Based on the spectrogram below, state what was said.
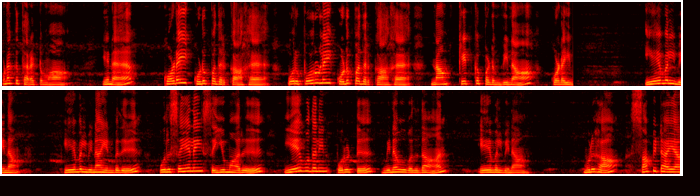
உனக்கு தரட்டுமா? என கொடை கொடுப்பதற்காக ஒரு பொருளை கொடுப்பதற்காக நாம் கேட்கப்படும் வினா கொடை. ஏவல் வினா. ஏவல் வினா என்பது ஒரு செயலை செய்யுமாறு ஏவுதலின் பொருட்டு வினவுவதுதான் ஏவல் வினா. முருகா சாப்பிட்டாயா?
